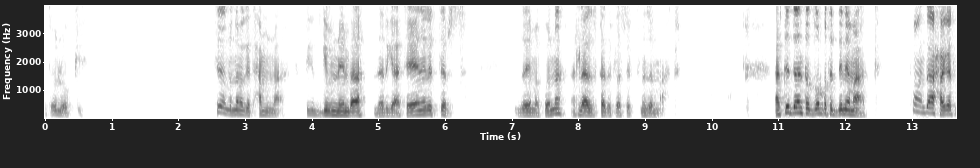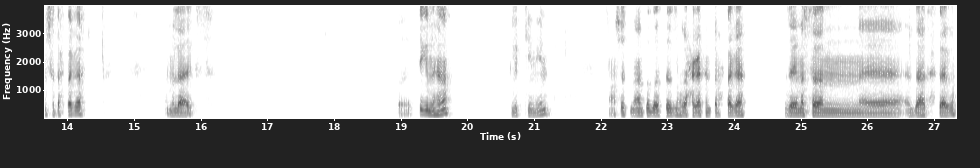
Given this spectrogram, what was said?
وتقول له okay كده البرنامج يتحمل معاك. تيجي تجيب منين بقى؟ نرجع تاني للترس. زي ما كنا هتلاقي ال CAD classic نزل معاك. هتبدا انت تظبط الدنيا معاك. طبعا ده حاجات مش هتحتاجها. اعملها X طيب تيجي من هنا. click يمين. عشان تقدر تظهر الحاجات انت محتاجها. زي مثلا ده هتحتاجه.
